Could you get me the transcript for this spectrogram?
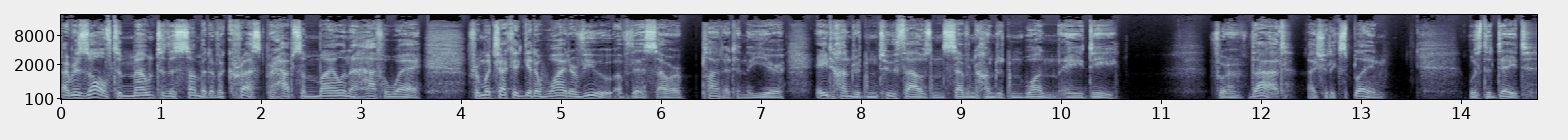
I resolved to mount to the summit of a crest perhaps a mile and a half away, from which I could get a wider view of this our planet in the year 802,701 AD. For that, I should explain, was the date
